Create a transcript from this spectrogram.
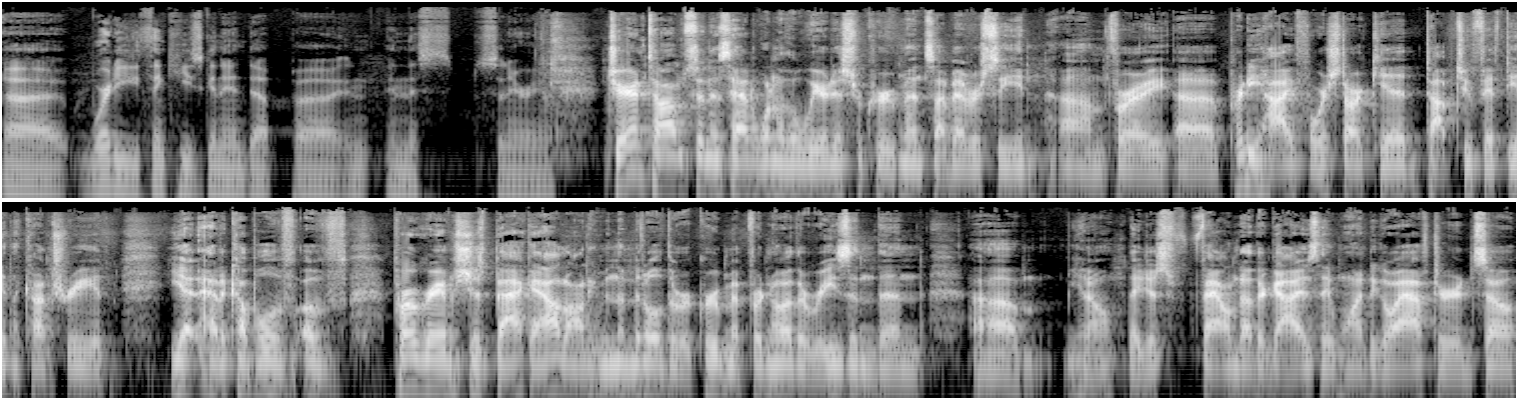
uh, where do you think he's going to end up uh, in in this scenario? Jerrin Thompson has had one of the weirdest recruitments I've ever seen um, for a, a pretty high four star kid, top 250 in the country, and yet had a couple of, of programs just back out on him in the middle of the recruitment for no other reason than, um, you know, they just found other guys they wanted to go after. And so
